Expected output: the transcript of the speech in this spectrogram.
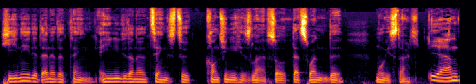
he needed another thing. He needed another things to continue his life. So that's when the movie starts. Yeah, and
